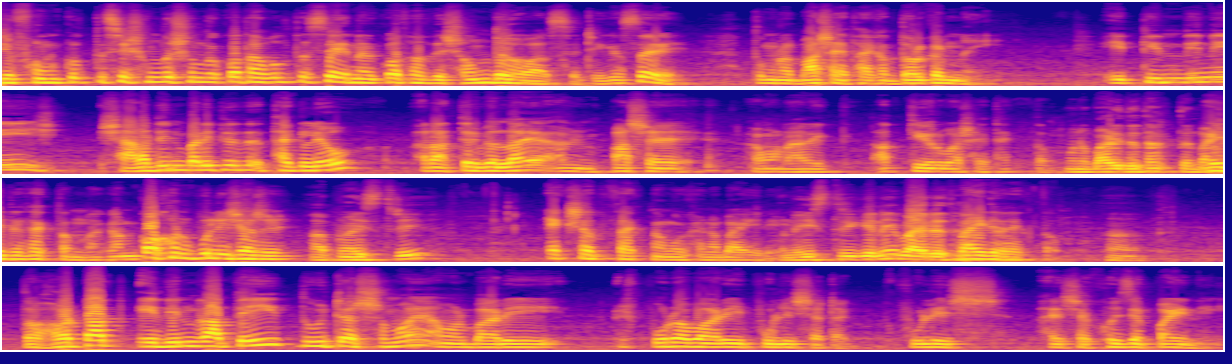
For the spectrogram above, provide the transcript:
যে ফোন করতেছে সুন্দর সুন্দর কথা বলতেছে এনার কথাতে সন্দেহ আছে ঠিক আছে? তোমরা বাসায় থাকার দরকার নেই। এই তিন দিনই সারাদিন বাড়িতে থাকলেও রাতের বেলায় আমি পাশে আমার আরেক আত্মীয়র বাসায় থাকতাম। মানে বাড়িতে থাকতাম বাড়িতে থাকতাম না কারণ কখন পুলিশ আসে? আপনার স্ত্রী? একসাথে থাকতাম ওখানে বাইরে। মানে স্ত্রীকে নিয়ে বাইরে বাইরে থাকতাম। হ্যাঁ। তো হঠাৎ এদিন রাতেই দুইটার সময় আমার বাড়ি পুরো বাড়ি পুলিশ অ্যাটাক পুলিশ এসে খুঁজে পায় নাই।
